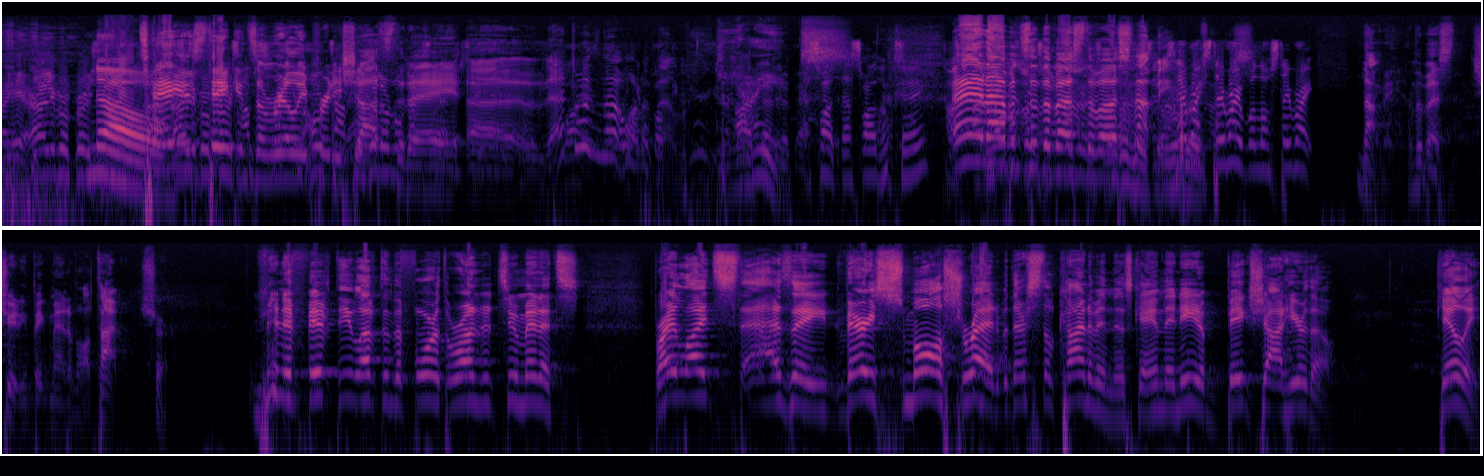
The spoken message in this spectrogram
right. Early. No. Tay is taking some really pretty shots today. Uh, that was not one of them. That's why. That's why. Okay. And it happens to the best of us. Not me. Stay right, stay right, Willow, stay right. Not me. I'm the best shooting big man of all time. Sure. Minute 50 left in the fourth. We're under two minutes. Bright Lights has a very small shred, but they're still kind of in this game. They need a big shot here, though. Killy.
